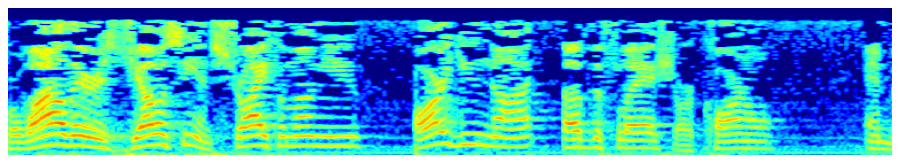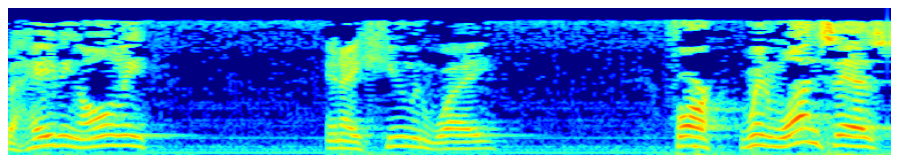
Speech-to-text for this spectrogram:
For while there is jealousy and strife among you, are you not of the flesh or carnal and behaving only in a human way? For when one says,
